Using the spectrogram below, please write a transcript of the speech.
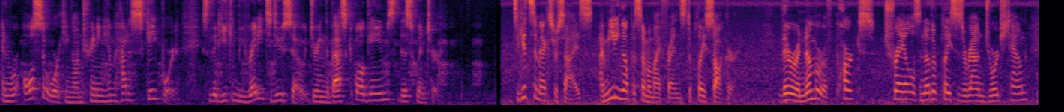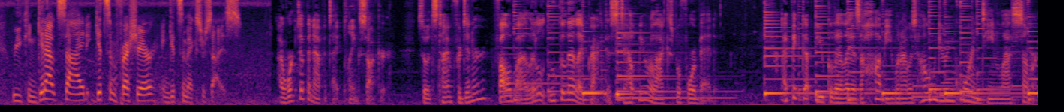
and we're also working on training him how to skateboard so that he can be ready to do so during the basketball games this winter. To get some exercise, I'm meeting up with some of my friends to play soccer. There are a number of parks, trails, and other places around Georgetown where you can get outside, get some fresh air, and get some exercise. I worked up an appetite playing soccer, so it's time for dinner, followed by a little ukulele practice to help me relax before bed. I picked up the ukulele as a hobby when I was home during quarantine last summer.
